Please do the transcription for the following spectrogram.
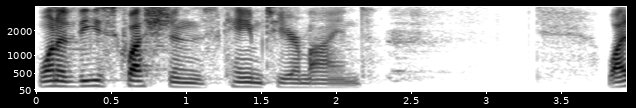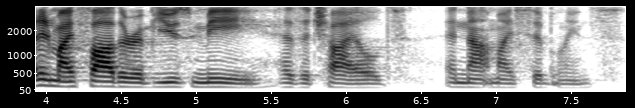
one of these questions came to your mind why did my father abuse me as a child and not my siblings?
